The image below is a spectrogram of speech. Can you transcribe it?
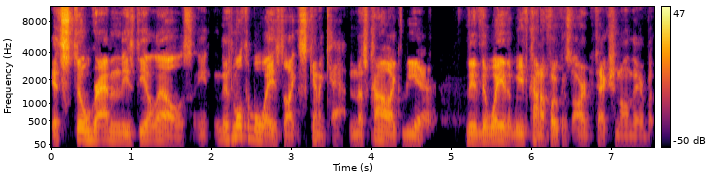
it's still grabbing these DLLs. There's multiple ways to like skin a cat, and that's kind of like the, yeah. the the way that we've kind of focused our detection on there. But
